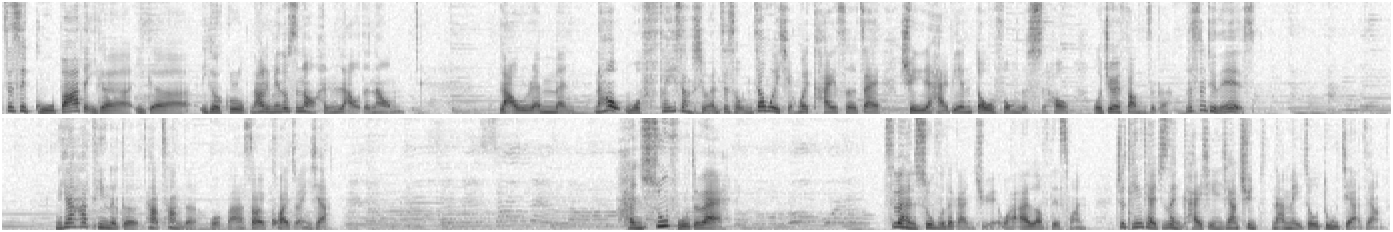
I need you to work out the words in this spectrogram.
这是古巴的一个一个一个 group，然后里面都是那种很老的那种老人们。然后我非常喜欢这首，你知道我以前会开车在雪梨的海边兜风的时候，我就会放这个。Listen to this。 你看他听的歌，他唱的，我把它稍微快转一下。很舒服，对不对？是不是很舒服的感觉？哇，I love this one，就听起来就是很开心，很像去南美洲度假这样子。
